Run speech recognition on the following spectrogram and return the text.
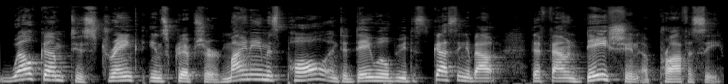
Welcome to Strength in Scripture. My name is Paul and today we'll be discussing about the foundation of prophecy.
